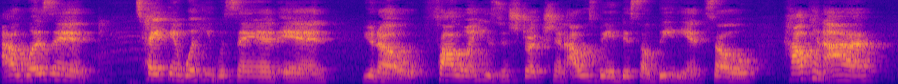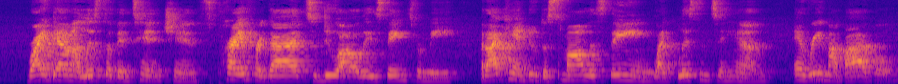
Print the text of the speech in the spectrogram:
I wasn't taking what He was saying and you know following His instruction. I was being disobedient. So how can I write down a list of intentions, pray for God to do all these things for me, but I can't do the smallest thing like listen to him and read my Bible.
